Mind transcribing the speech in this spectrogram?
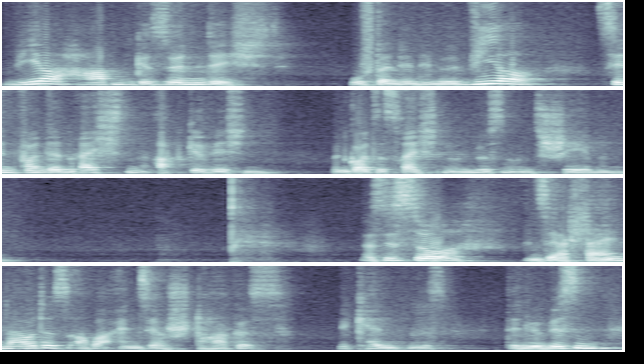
wir haben gesündigt, ruft er in den Himmel, wir sind von den Rechten abgewichen, von Gottes Rechten und müssen uns schämen. Das ist so ein sehr kleinlautes, aber ein sehr starkes Bekenntnis, denn wir wissen,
